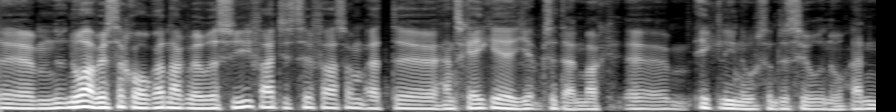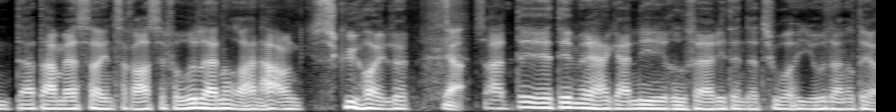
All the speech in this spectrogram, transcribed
Øhm, nu har Vestergaard godt nok været ude at sige faktisk til Farsom, at øh, han skal ikke hjem til Danmark. Øhm, ikke lige nu, som det ser ud nu. Han, der, der er masser af interesse for udlandet, og han har jo en skyhøj løn. Ja. Så det, det vil han gerne lige ride færdig, den der tur i udlandet der,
